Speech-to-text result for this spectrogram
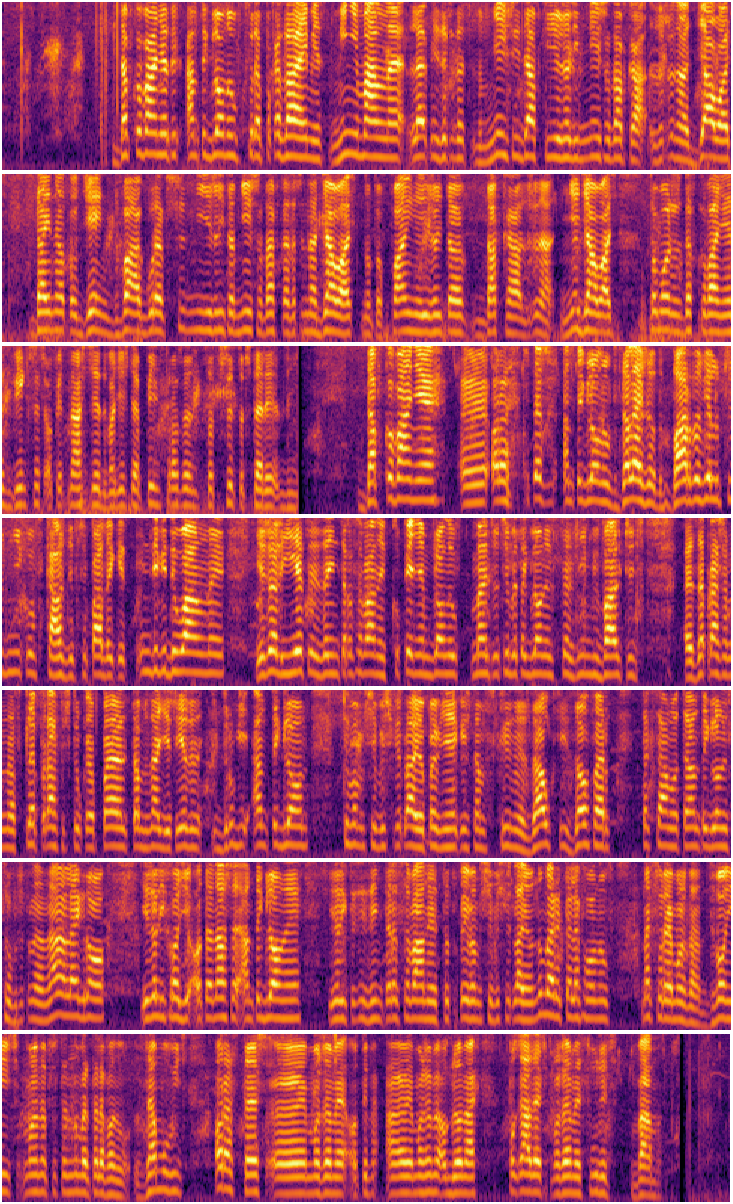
Dawkowanie tych antyglonów, które pokazałem jest minimalne, lepiej zaczynać od mniejszej dawki, jeżeli mniejsza dawka zaczyna działać, daj na to dzień, dwa, góra trzy dni, jeżeli ta mniejsza dawka zaczyna działać, no to fajnie, jeżeli ta dawka zaczyna nie działać, to możesz dawkowanie zwiększać o 15-25% co 3-4 dni. Dawkowanie e, oraz skuteczność antyglonów zależy od bardzo wielu czynników. Każdy przypadek jest indywidualny. Jeżeli jesteś zainteresowany kupieniem glonów, męczą Ciebie te glony, chcesz z nimi walczyć, e, zapraszam na sklep rafisz.pl. Tam znajdziesz jeden i drugi antyglon. Tu Wam się wyświetlają pewnie jakieś tam screeny z aukcji, z ofert. Tak samo te antyglony są wrzucone na Allegro. Jeżeli chodzi o te nasze antyglony, jeżeli ktoś jest zainteresowany, to tutaj Wam się wyświetlają numery telefonów, na które można dzwonić, można przez ten numer telefonu zamówić oraz też e, możemy o tym, e, możemy o glonach pogadać, możemy służyć Wam.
